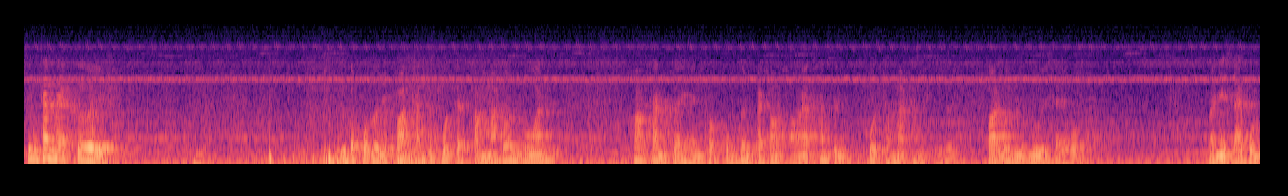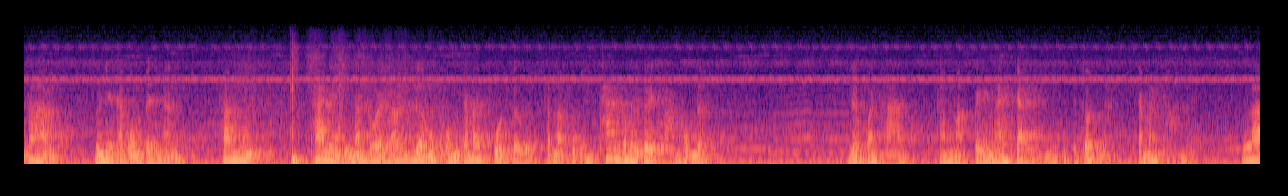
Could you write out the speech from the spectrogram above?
ซึ่งท่านไม่เคย อยู่กับผมโดยเฉพาะท่านจะพูดแต่ธรรมะล้วนๆเพราะท่านเคยเห็นพผมขึ้นไปสองสองแล้วท่านจะพูดธรรมะทันทีเลยเพราะรุ่นรู้สายผมวันนี้สายผมถ้าวันนี้สายผมเป็นอย่างนั้น ถ้ามีท่านเองอยู่นั้นด้วยแล้วเรื่องของผมจะไม่พูดเลยสำหรับผมเองท่านก็ไม่เคยถามผมเลยเรื่องปัญหาธรรมะเป็นยังไงใจอย่างนี้เป็นต้นนะจะไม่ถามเลยเรา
